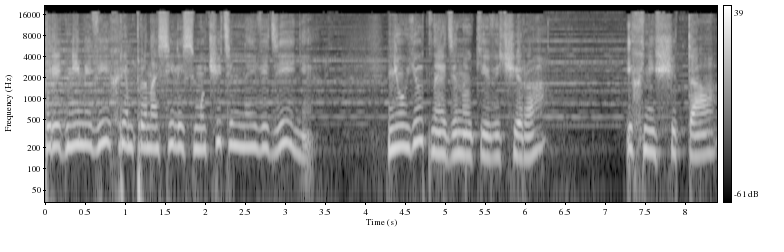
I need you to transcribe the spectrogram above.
Перед ними вихрем проносились мучительные видения, неуютные одинокие вечера, их нищета,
